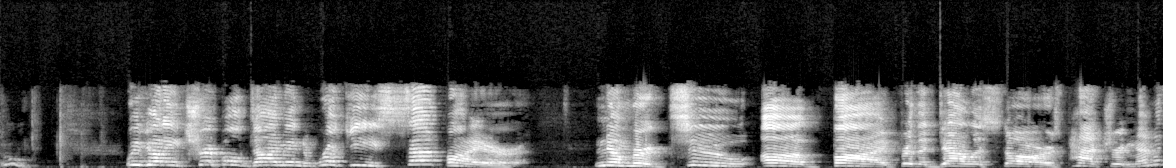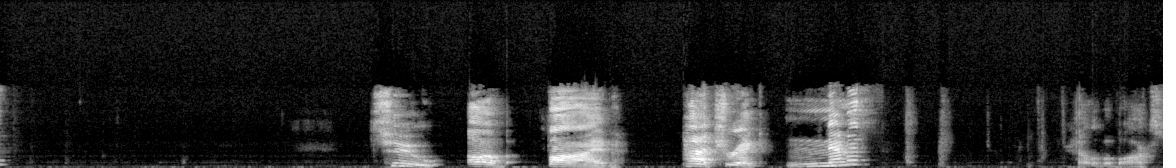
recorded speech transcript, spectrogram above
Ooh. We've got a triple diamond rookie sapphire. Number two of five for the Dallas Stars, Patrik Nemeth. Two of five, Patrik Nemeth. Hell of a box.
